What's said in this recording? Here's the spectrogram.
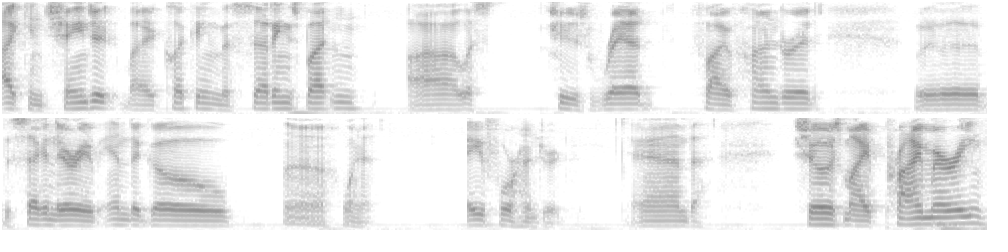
I can change it by clicking the settings button. Uh, let's choose red 500 with the secondary of indigo. Uh, why not? A400 and shows my primary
